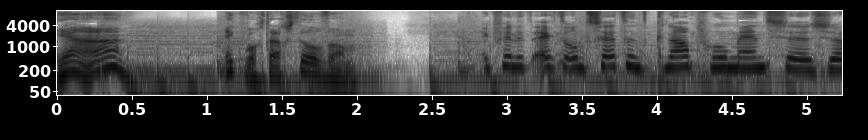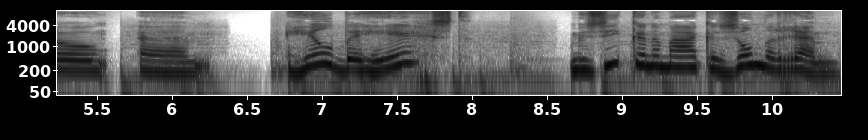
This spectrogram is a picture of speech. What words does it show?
Ja, ik word daar stil van. Ik vind het echt ontzettend knap hoe mensen zo ehm, heel beheerst muziek kunnen maken zonder rem.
